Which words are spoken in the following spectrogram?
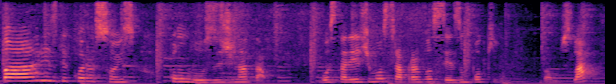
várias decorações com luzes de Natal. Gostaria de mostrar para vocês um pouquinho. Vamos lá?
